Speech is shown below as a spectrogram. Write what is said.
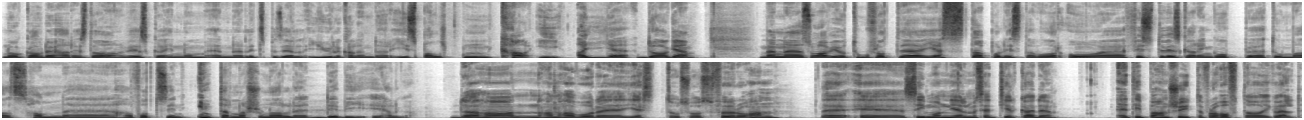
noe av det her i stad. Vi skal innom en eh, litt spesiell julekalender i spalten Hva i alle dager? Men eh, så har vi jo to flotte gjester på lista vår, og mm. første vi skal ringe opp, eh, Thomas, han eh, har fått sin internasjonale debut i helga. Det har han. Han har vært gjest hos oss før, og han. Det er Simon Hjelmeset Kirkeide. Jeg tipper han skyter fra hofta i kveld.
